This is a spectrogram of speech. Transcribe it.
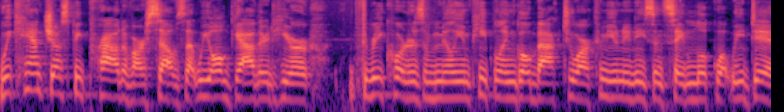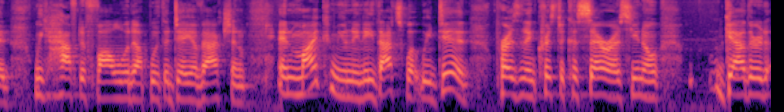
We can't just be proud of ourselves that we all gathered here three quarters of a million people and go back to our communities and say, look what we did. We have to follow it up with a day of action. In my community, that's what we did. President Krista Caceres, you know, gathered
